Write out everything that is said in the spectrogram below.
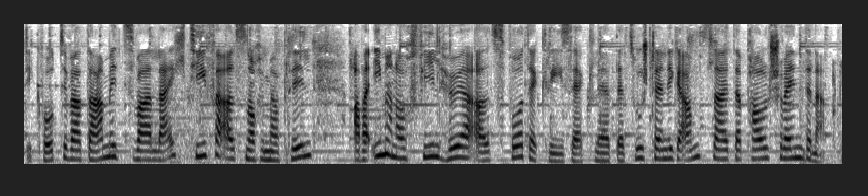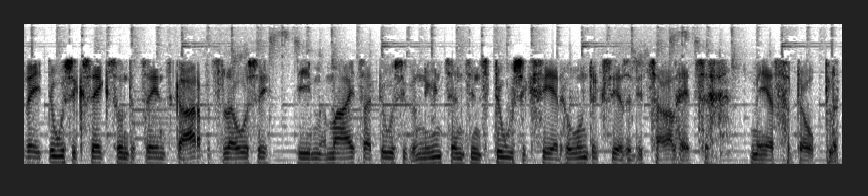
Die Quote war damit zwar leicht tiefer als noch im April, aber immer noch viel höher als vor der Krise, erklärt der zuständige Amtsleiter Paul Schwendener. 3620 Arbeitslose. Im Mai 2019 sind es 1400 also die Zahl hat sich mehr als verdoppelt.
